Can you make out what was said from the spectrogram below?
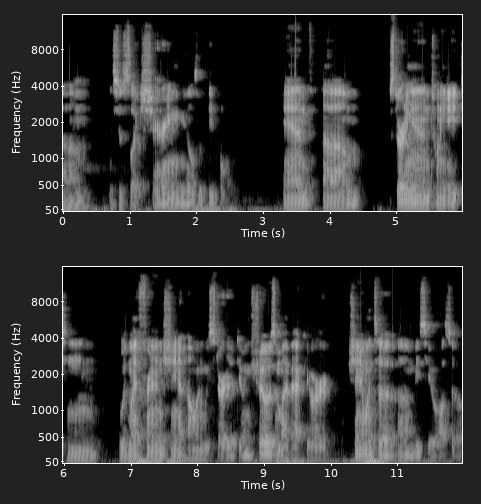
Um, it's just like sharing meals with people. And um, starting in 2018 with my friend Shana Hohen, we started doing shows in my backyard. Shana went to um, VCU also,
